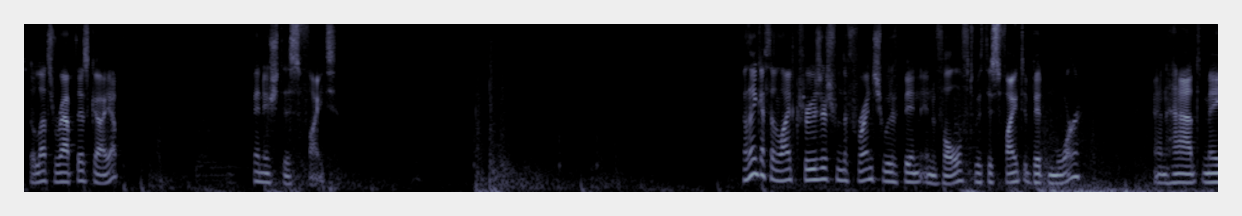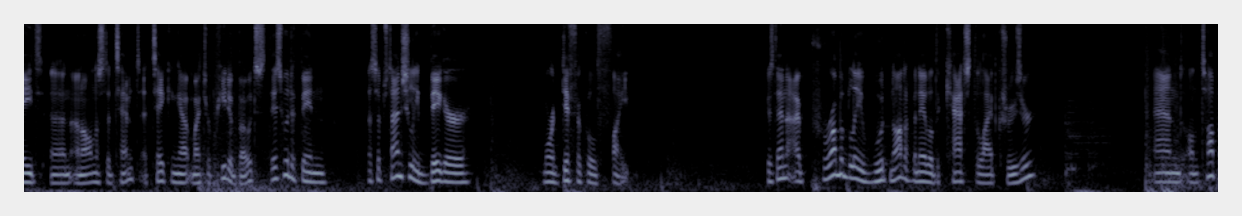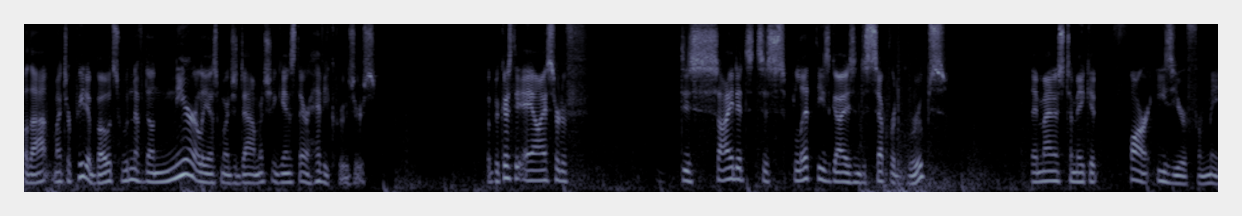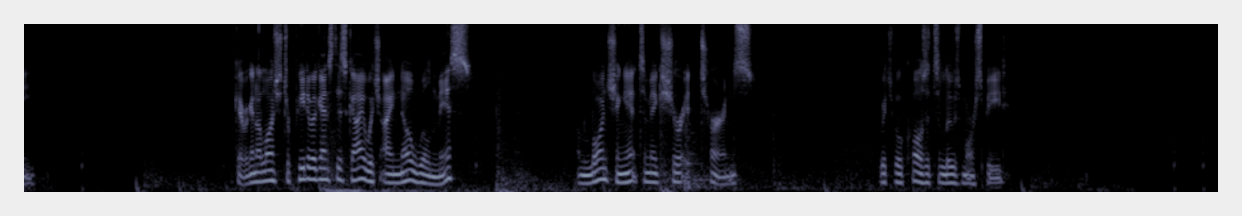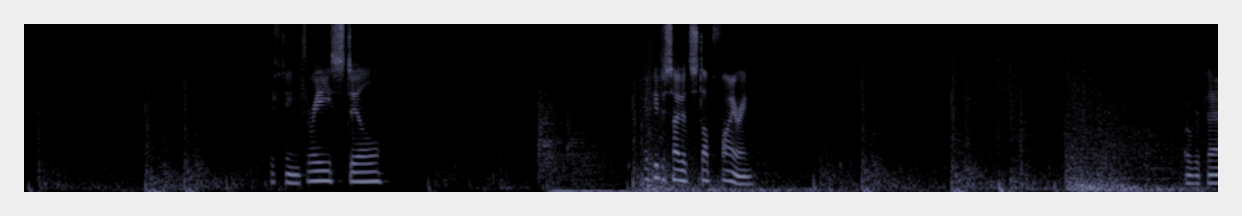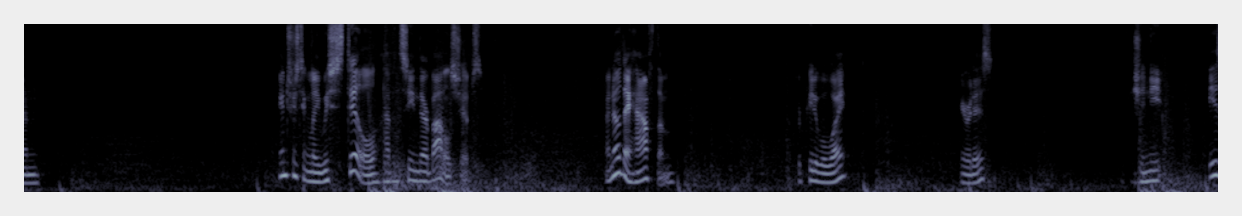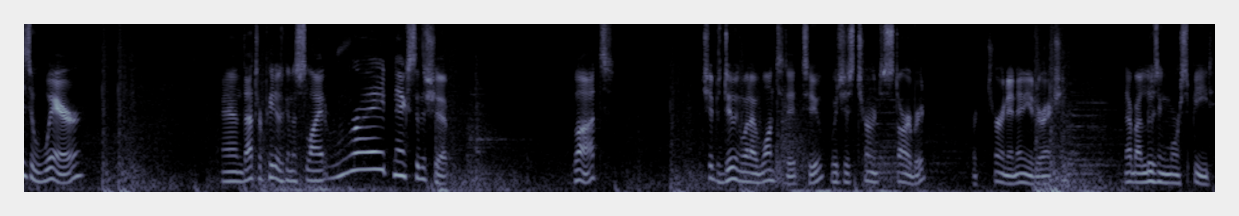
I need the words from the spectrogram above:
So let's wrap this guy up. Finish this fight. I think if the light cruisers from the French would have been involved with this fight a bit more, and had made an, an, honest attempt at taking out my torpedo boats, this would have been a substantially bigger, more difficult fight. Because then I probably would not have been able to catch the light cruiser. And on top of that, my torpedo boats wouldn't have done nearly as much damage against their heavy cruisers. But because the AI sort of decided to split these guys into separate groups, they managed to make it far easier for me. Okay, we're going to launch a torpedo against this guy, which I know will miss. I'm launching it to make sure it turns. Which will cause it to lose more speed. Fifteen three still. If you decided to stop firing. Overpen. Interestingly, we still haven't seen their battleships. I know they have them. Torpedo away. Here it is. Genie is aware. And that torpedo is going to slide right next to the ship. But, ship's doing what I wanted it to, which is turn to starboard. Or turn in any direction thereby losing more speed.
